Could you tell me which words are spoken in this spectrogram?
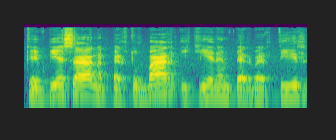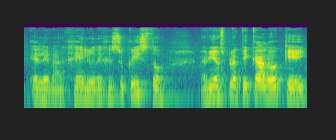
que empiezan a perturbar y quieren pervertir el Evangelio de Jesucristo. Habíamos platicado que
